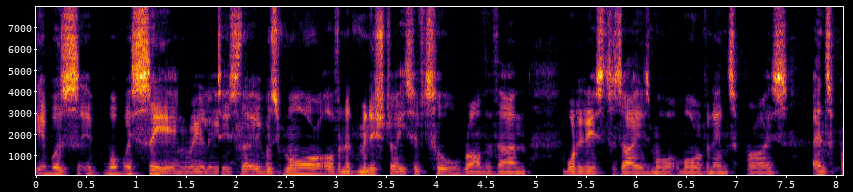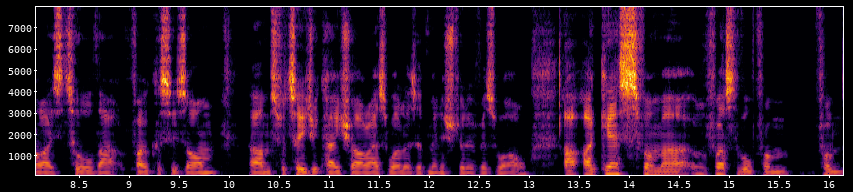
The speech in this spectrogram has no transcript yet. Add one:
it was it, what we're seeing really is that it was more of an administrative tool rather than what it is today is more more of an enterprise enterprise tool that focuses on um, strategic HR as well as administrative as well. I, I guess from uh, first of all from from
